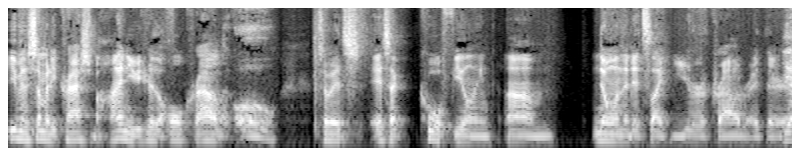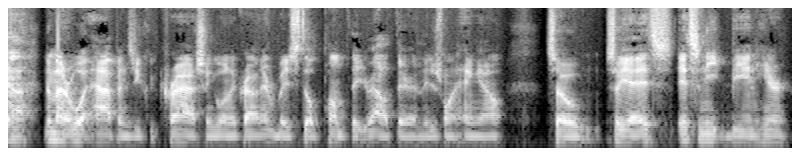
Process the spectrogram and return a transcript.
even somebody crashes behind you, you hear the whole crowd like, "Oh!" So it's it's a cool feeling, um, knowing that it's like your crowd right there. Yeah. no matter what happens, you could crash and go in the crowd, and everybody's still pumped that you're out there and they just want to hang out. So so yeah, it's it's neat being here.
